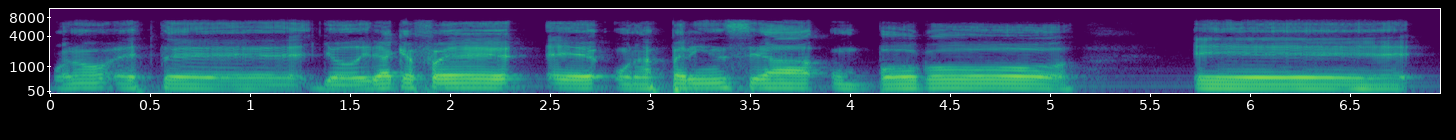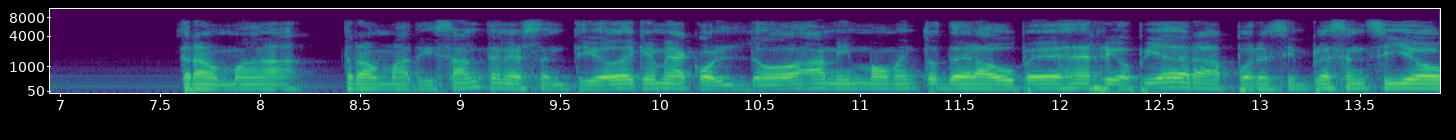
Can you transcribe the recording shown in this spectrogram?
Bueno, este, yo diría que fue eh, una experiencia un poco eh, traumatizante en el sentido de que me acordó a mis momentos de la UPS de Río Piedra por el simple sencillo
